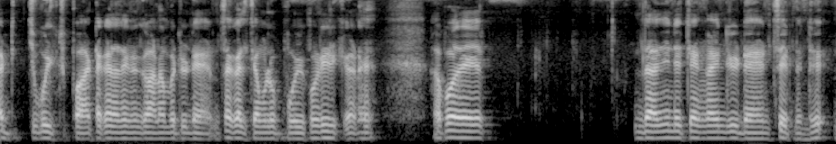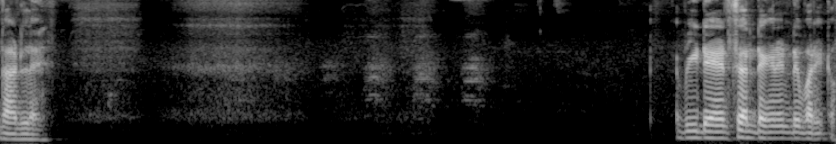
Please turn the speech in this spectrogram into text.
അടിച്ച് പൊളിച്ച് പാട്ടൊക്കെ നിങ്ങൾക്ക് കാണാൻ പറ്റും. ഡാൻസൊക്കെ കളിച്ച് നമ്മൾ പോയിക്കൊണ്ടിരിക്കുകയാണ്. അപ്പോൾ അതേ ഇതാണ് എന്റെ ചങ്ങായിന്റെ ഒരു ഡാൻസ് ഇട്ടിട്ടുണ്ട് ഇതാണല്ലേ? അപ്പോൾ ഈ ഡാൻസ് കണ്ടിട്ട് എങ്ങനെയുണ്ട് പറയട്ടോ.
